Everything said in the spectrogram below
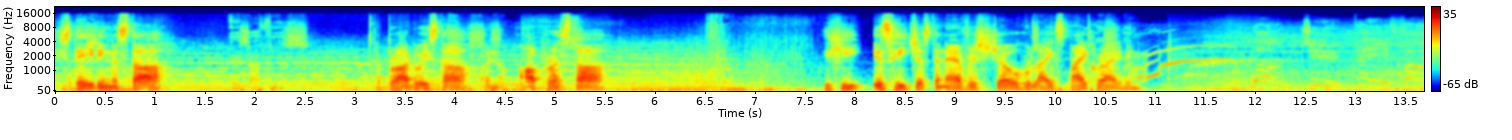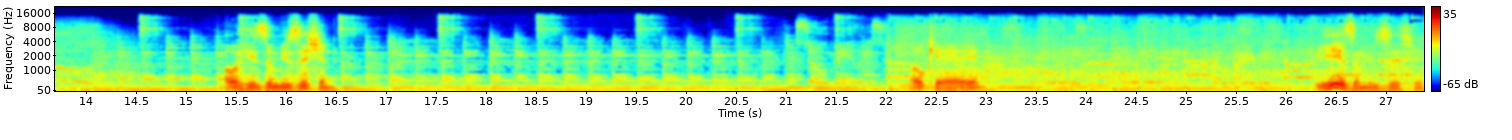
He's dating a star, It's obvious. a Broadway star, an opera star. He is he just an average Joe who likes bike riding? Oh, he's a musician. So may we start. Okay. He is a musician.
